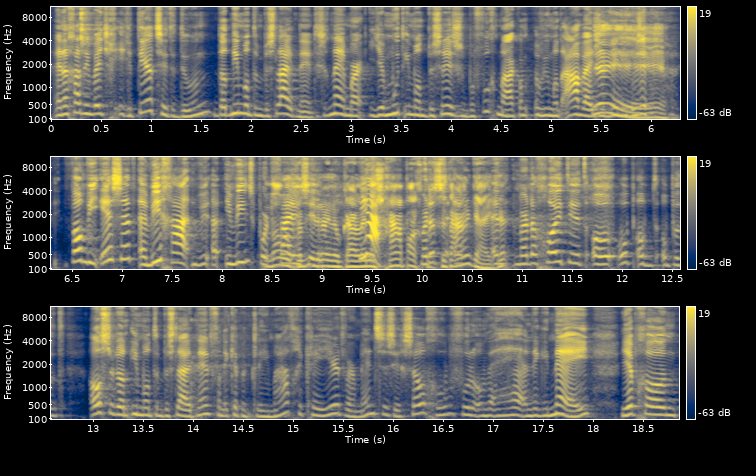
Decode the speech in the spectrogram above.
En dan gaat hij een beetje geïrriteerd zitten doen dat niemand een besluit neemt. Ik zeg nee, maar je moet iemand beslissingsbevoegd maken of iemand aanwijzen. Ja, ja, ja. Van wie is het en wie gaat, wie- in wiens portefeuille zit iedereen elkaar alleen maar schaapachtig maar dat- zitten aankijken. en- maar dan gooit hij het op, op, op het... Als er dan iemand een besluit neemt van... ik heb een klimaat gecreëerd waar mensen zich zo geroepen voelen om... Hè, en dan denk ik, nee, je hebt gewoon...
